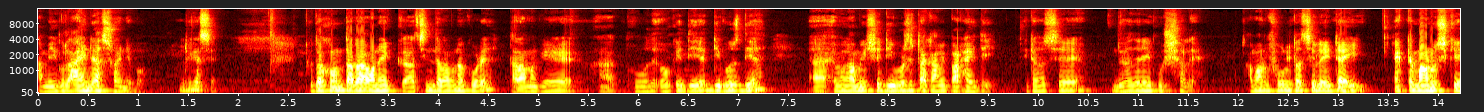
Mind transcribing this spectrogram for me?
আমি এগুলো আইনের আশ্রয় নেব। ঠিক আছে? তো তখন তারা অনেক চিন্তা ভাবনা করে। তারা আমাকে ওকে দিয়ে ডিভোর্স দিয়ে এবং আমি সেই ডিভোর্সের টাকা আমি পাঠাই দিই। এটা হচ্ছে দু হাজার একুশ সালে। আমার ভুলটা ছিল এটাই একটা মানুষকে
